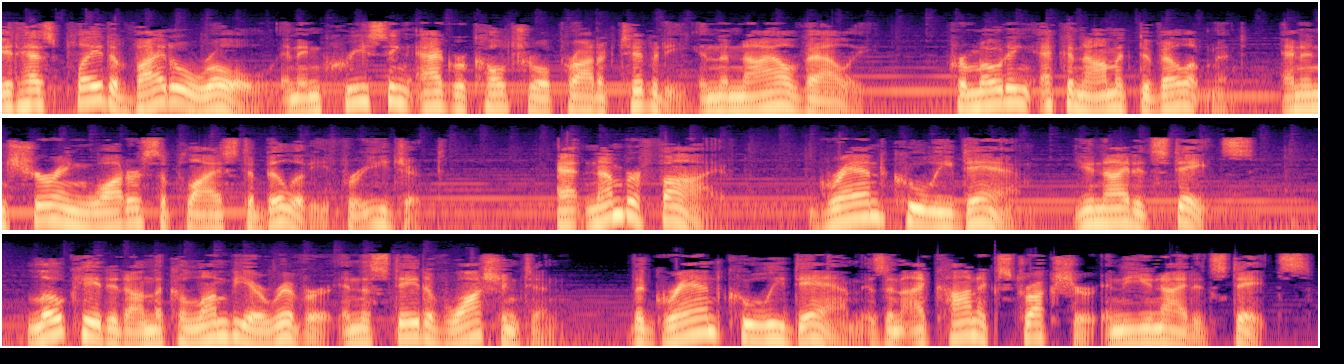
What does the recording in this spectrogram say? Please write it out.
It has played a vital role in increasing agricultural productivity in the Nile Valley, promoting economic development, and ensuring water supply stability for Egypt. At number 5, Grand Coulee Dam, United States. Located on the Columbia River in the state of Washington, the Grand Coulee Dam is an iconic structure in the United States.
